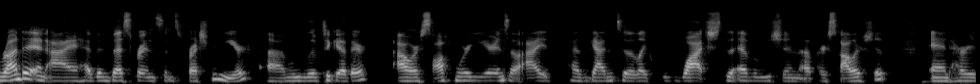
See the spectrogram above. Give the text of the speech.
Rhonda and I have been best friends since freshman year. Um, we lived together our sophomore year. And so I have gotten to like watch the evolution of her scholarship and her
